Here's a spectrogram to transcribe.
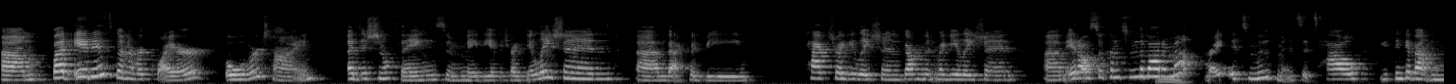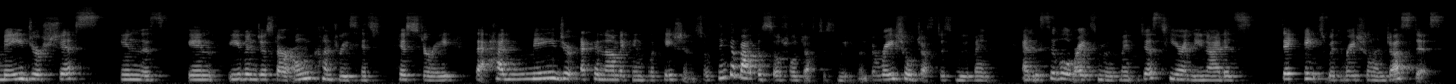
um, but it is going to require over time additional things, maybe it's regulation um, that could be tax regulation, government regulation. Um, it also comes from the bottom mm. up, right? It's movements. It's how you think about major shifts in this, in even just our own country's his, history that had major economic implications. So think about the social justice movement, the racial justice movement, and the civil rights movement just here in the United States with racial injustice.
